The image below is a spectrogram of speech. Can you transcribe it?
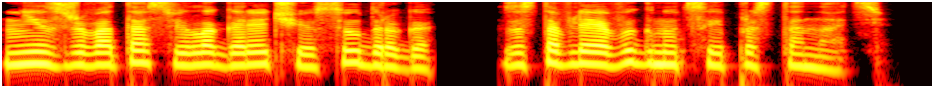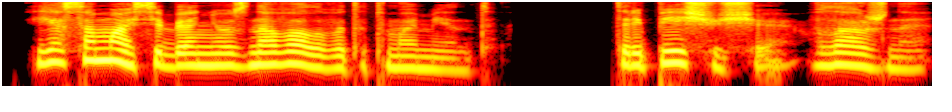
Низ живота свела горячая судорога, заставляя выгнуться и простонать. Я сама себя не узнавала в этот момент. Трепещущая, влажная,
